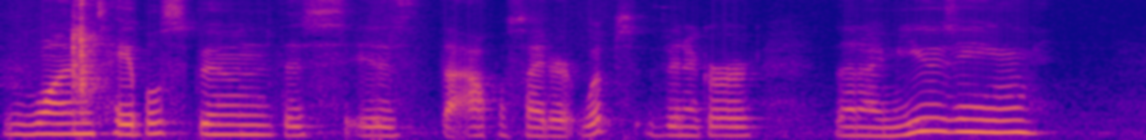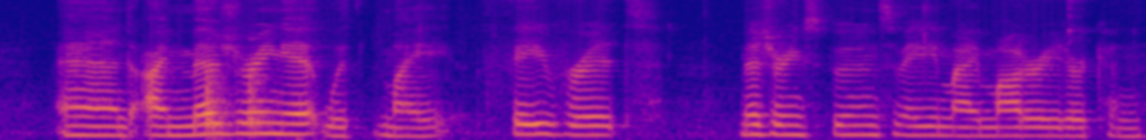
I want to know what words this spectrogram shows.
one tablespoon. This is the apple cider, whoops, vinegar that I'm using. And I'm measuring it with my favorite measuring spoons. Maybe my moderator can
